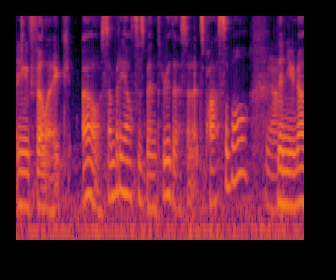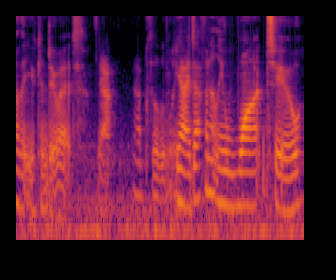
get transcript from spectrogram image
and you feel like, oh, somebody else has been through this and it's possible, Yeah. then you know that you can do it. Yeah, absolutely. Yeah, I definitely want to.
